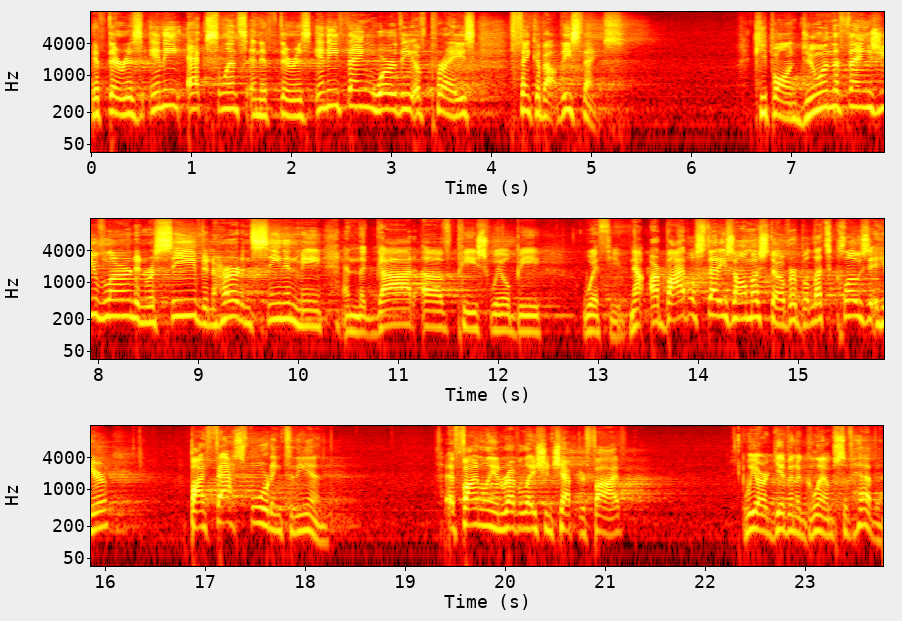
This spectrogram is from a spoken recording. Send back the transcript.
if there is any excellence and if there is anything worthy of praise, think about these things. Keep on doing the things you've learned and received and heard and seen in me, and the God of peace will be with you. Now, our Bible study's almost over, but let's close it here by fast forwarding to the end. Uh, finally, in Revelation chapter 5, we are given a glimpse of heaven.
